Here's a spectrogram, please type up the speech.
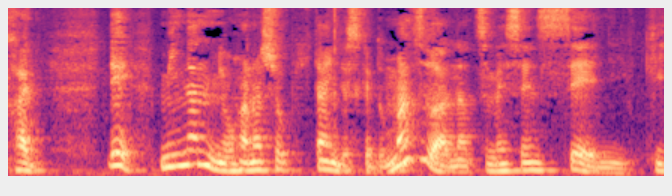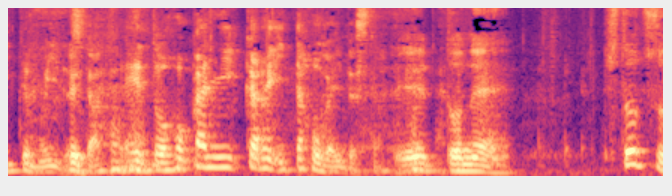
はい、でみんなにお話を聞きたいんですけどまずは夏目先生に聞いてもいいですか？えっと他にから言った方がいいですか？えーっとね一つ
